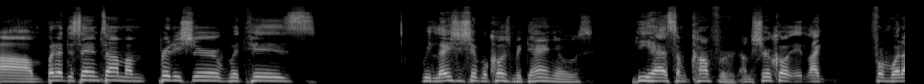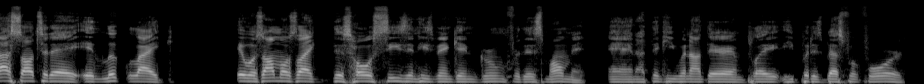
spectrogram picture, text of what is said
Um, but at the same time, I'm pretty sure with his relationship with Coach McDaniels, he has some comfort. I'm sure, Coach, like from what I saw today, it looked like it was almost like this whole season he's been getting groomed for this moment. And I think he went out there and played. He put his best foot forward,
